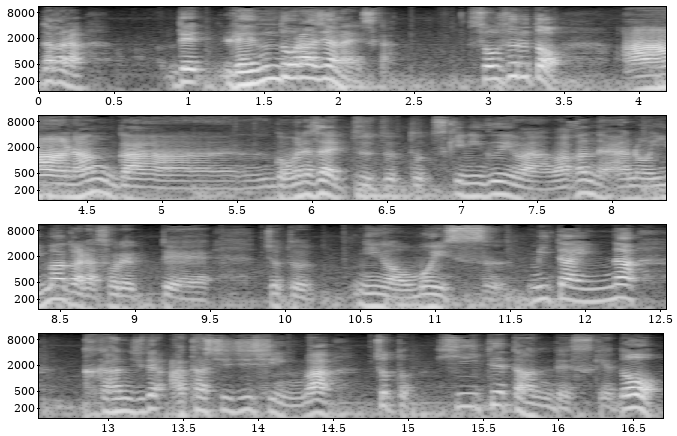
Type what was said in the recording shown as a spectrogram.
だからで連ドラじゃないですか。そうするとあーなんかごめんなさい。ちょっとつきにくいわ。分かんない。あの今からそれってちょっと荷が重いっす。みたいな感じで私自身はちょっと引いてたんですけど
